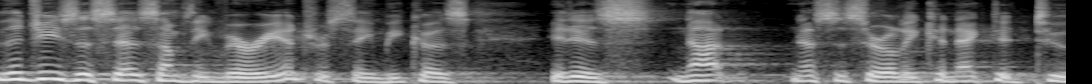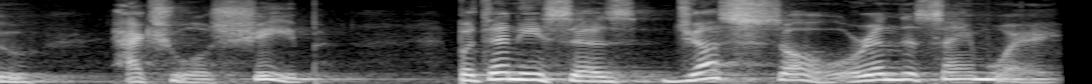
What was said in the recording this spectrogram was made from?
And then Jesus says something very interesting because it is not necessarily connected to actual sheep. But then he says, just so, or in the same way,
